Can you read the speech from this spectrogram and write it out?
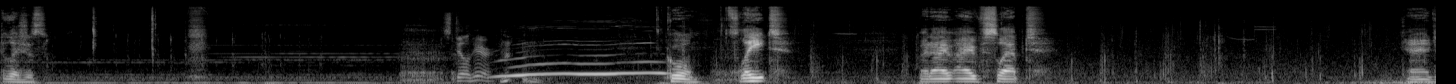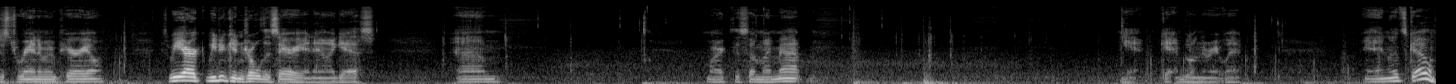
Delicious. Still here. Cool. It's late, but I, I've slept. Okay, just random Imperial. So we are we do control this area now, I guess. Um, mark this on my map. Yeah, okay, I'm going the right way. And let's go.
